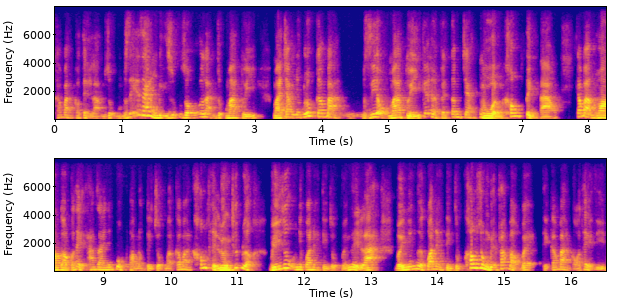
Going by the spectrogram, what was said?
các bạn có thể lạm dụng, dễ dàng bị dụ dỗ, lạm dụng ma túy. Mà trong những lúc các bạn rượu, ma túy kết hợp với tâm trạng buồn, không tỉnh táo, các bạn hoàn toàn có thể tham gia những cuộc hoạt động tình dục mà các bạn không thể lường trước được. Ví dụ như quan hệ tình dục với người lạ, với những người quan hệ tình dục không dùng biện pháp bảo vệ, thì các bạn có thể gì?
